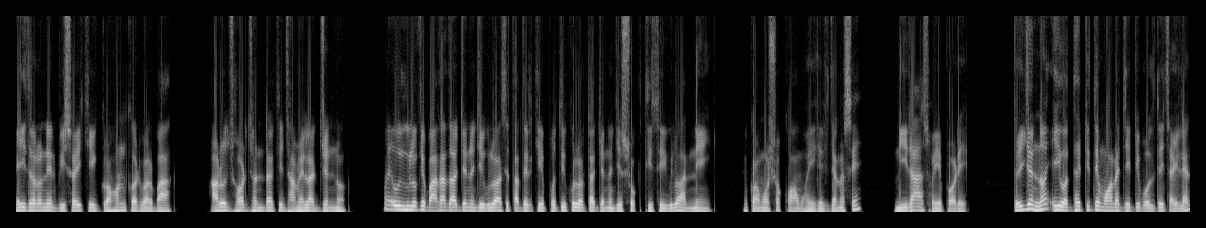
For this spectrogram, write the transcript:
এই ধরনের বিষয়কে গ্রহণ করবার বা আরও ঝড়ঝঞ্ঝাকে ঝামেলার জন্য মানে ওইগুলোকে বাধা দেওয়ার জন্য যেগুলো আছে তাদেরকে প্রতিকূলতার জন্য যে শক্তি সেইগুলো আর নেই। ক্রমশ কম হয়ে গেছে, যেন সে নিরাশ হয়ে পড়ে। তো এই জন্য এই অধ্যায়টিতে মহারাজ যেটি বলতে চাইলেন,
